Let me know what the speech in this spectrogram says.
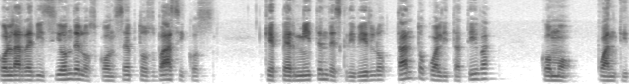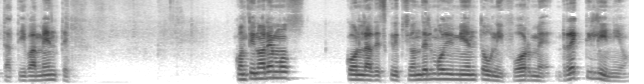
con la revisión de los conceptos básicos que permiten describirlo tanto cualitativa como cuantitativamente. Continuaremos con la descripción del movimiento uniforme rectilíneo,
